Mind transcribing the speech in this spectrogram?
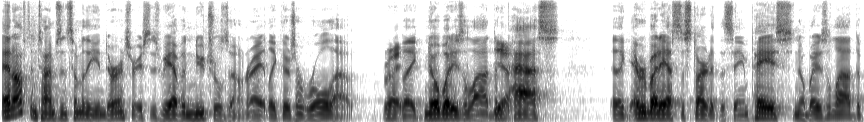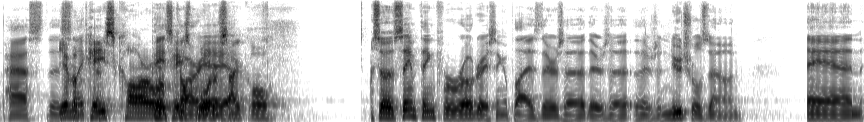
and oftentimes in some of the endurance races we have a neutral zone right like there's a rollout Right. like nobody's allowed to pass like everybody has to start at the same pace. Nobody's allowed to pass this. You have like, a pace car or a pace car, yeah, yeah. motorcycle. So same thing for road racing applies. There's a there's a there's a neutral zone, and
